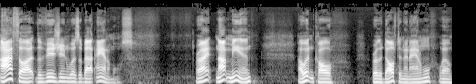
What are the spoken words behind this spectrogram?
I thought the vision was about animals, right? Not men. I wouldn't call Brother Dalton an animal. Well,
